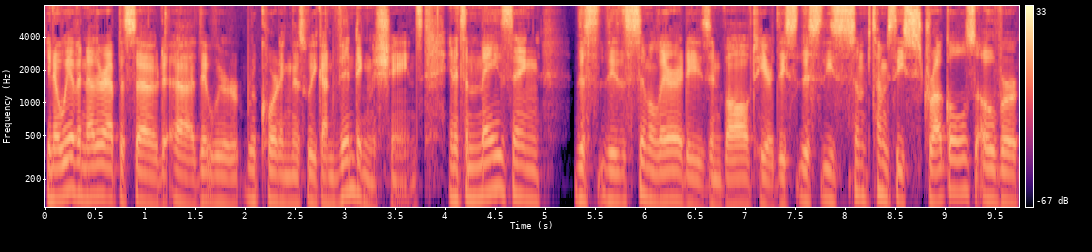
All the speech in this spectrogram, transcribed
You know, we have another episode uh, that we're recording this week on vending machines, and it's amazing this the, similarities involved here. These this these sometimes these struggles over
